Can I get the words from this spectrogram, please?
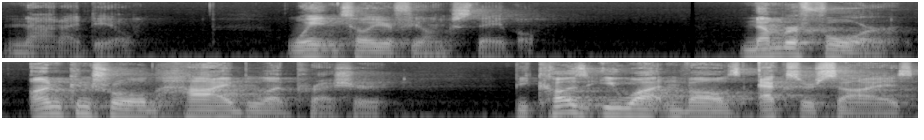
Not ideal. Wait until you're feeling stable. Number four, uncontrolled high blood pressure. Because EWOT involves exercise,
